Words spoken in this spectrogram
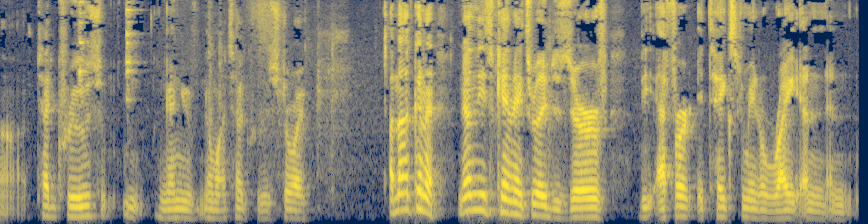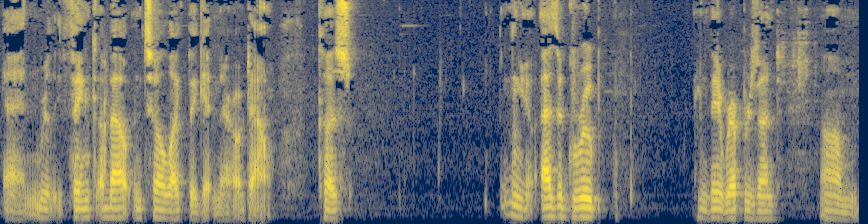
Uh, Ted Cruz, again, you know my Ted Cruz story. I'm not gonna. None of these candidates really deserve the effort it takes for me to write and, and, and really think about until like they get narrowed down. Because you know, as a group, they represent. Um,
